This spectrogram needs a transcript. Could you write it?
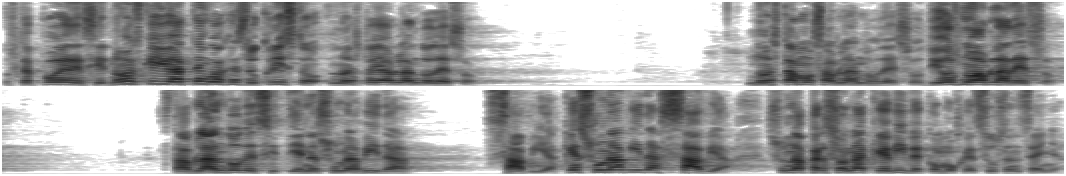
Usted puede decir, no, es que yo ya tengo a Jesucristo. No estoy hablando de eso. No estamos hablando de eso. Dios no habla de eso. Está hablando de si tienes una vida sabia. ¿Qué es una vida sabia? Es una persona que vive como Jesús enseña.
